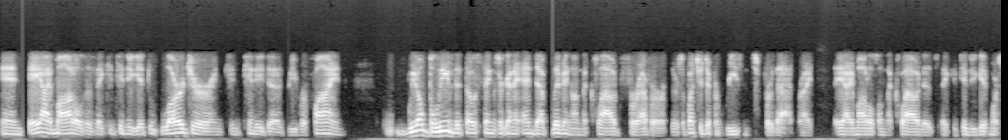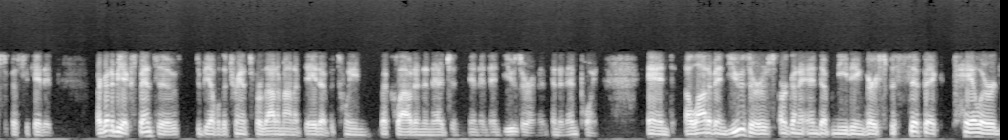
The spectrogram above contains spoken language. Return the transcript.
And AI models, as they continue to get larger and continue to be refined, we don't believe that those things are going to end up living on the cloud forever. There's a bunch of different reasons for that, right? AI models on the cloud, as they continue to get more sophisticated, are going to be expensive to be able to transfer that amount of data between the cloud and an edge and, and an end user and, and an endpoint. And a lot of end users are going to end up needing very specific, tailored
